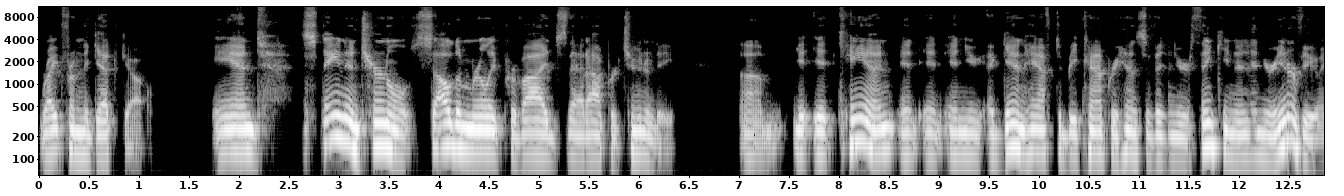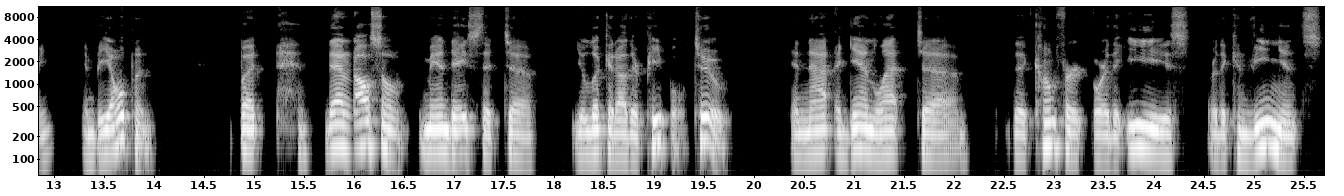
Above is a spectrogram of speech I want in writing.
right from the get go. And staying internal seldom really provides that opportunity. Um, it, it, can, and, and, and you again have to be comprehensive in your thinking and in your interviewing and be open. But that also mandates that uh, you look at other people too, and not again let uh, the comfort or the ease or the convenience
